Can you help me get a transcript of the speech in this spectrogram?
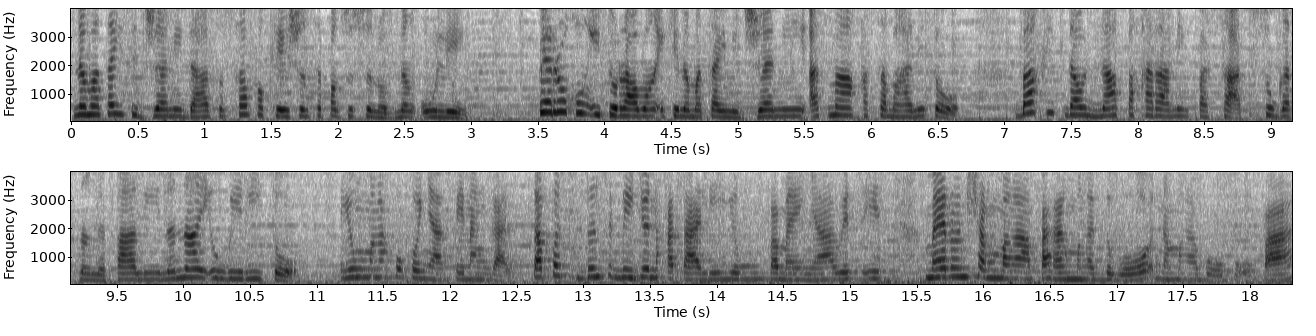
namatay si Jenny dahil sa suffocation sa pagsusunog ng uling. Pero kung ito raw ang ikinamatay ni Jenny at mga kasamahan nito, bakit daw napakaraming pasa at sugat ng Nepali na naiuwi rito? Yung mga kuko niya tinanggal. Tapos doon sa video nakatali yung kamay niya which is meron siyang mga parang mga dugo na mga buo-buo pa.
